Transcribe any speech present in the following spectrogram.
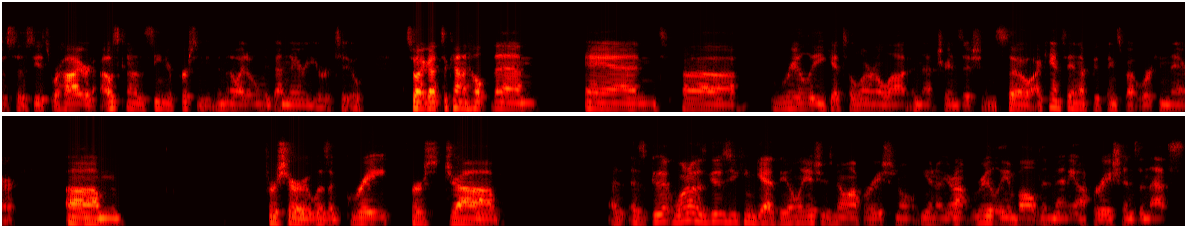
associates were hired, I was kind of the senior person, even though I'd only been there a year or two. So I got to kind of help them and uh, really get to learn a lot in that transition. So I can't say enough good things about working there. Um, for sure, it was a great first job as good one of as good as you can get. The only issue is no operational you know you're not really involved in many operations and that's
